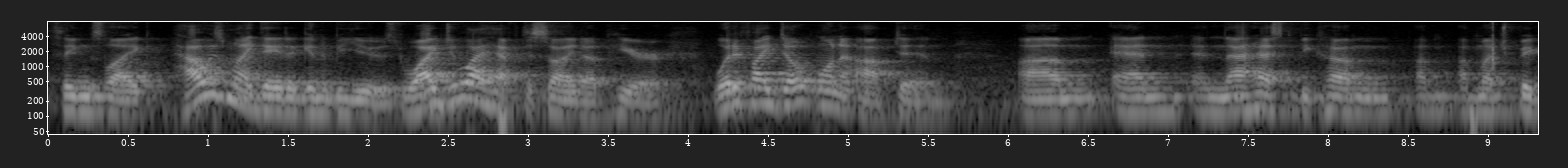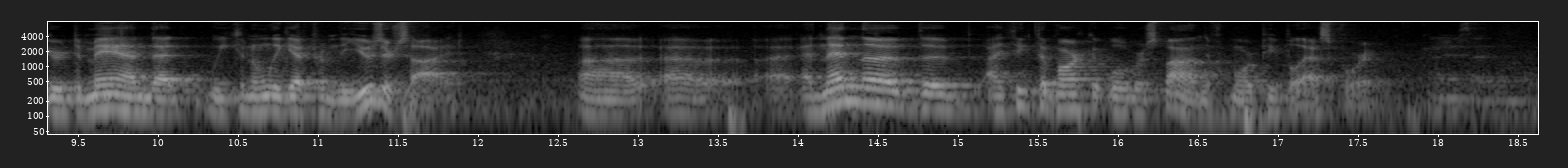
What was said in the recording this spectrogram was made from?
things like, how is my data going to be used? Why do I have to sign up here? What if I don't want to opt in? Um, and, and that has to become a, a much bigger demand that we can only get from the user side. Uh, uh, and then the, the, I think the market will respond if more people ask for it. Can I just add one more?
